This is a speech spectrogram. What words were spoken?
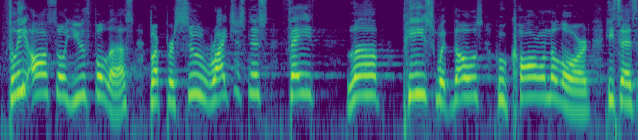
Flee also youthful lust, but pursue righteousness, faith, love, peace with those who call on the Lord, he says,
